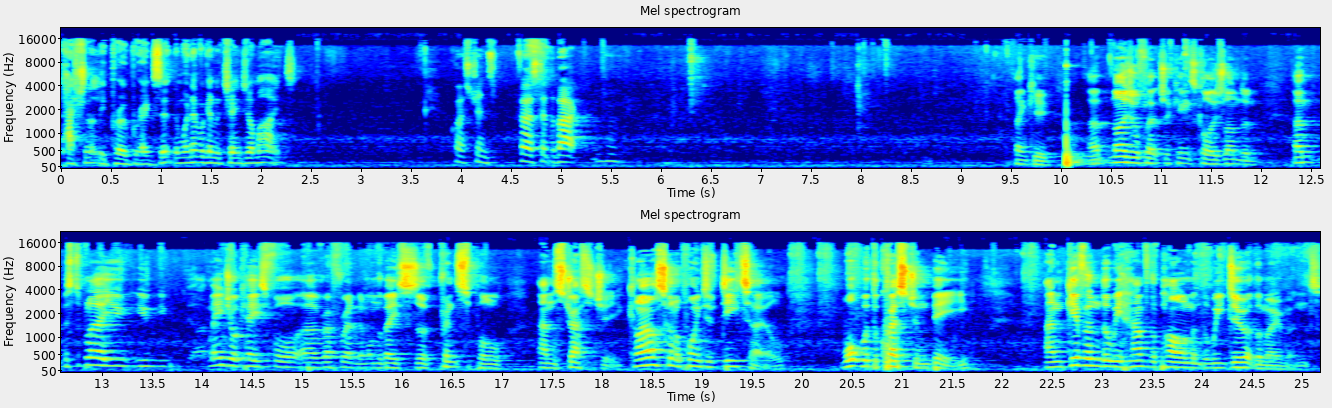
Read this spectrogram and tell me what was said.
passionately pro Brexit, then we're never going to change our minds. Questions? First at the back. Mm-hmm. Thank you. Uh, Nigel Fletcher, King's College London. Um, Mr. Blair, you, you, you, made your case for a referendum on the basis of principle and strategy. Can I ask on a point of detail, what would the question be? And given that we have the parliament that we do at the moment,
